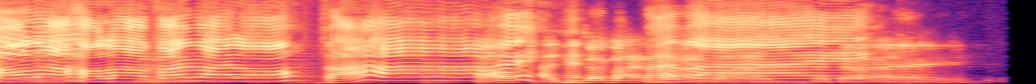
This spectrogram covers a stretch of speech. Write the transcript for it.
好啦好啦，拜拜喽，拜。好，拜拜，拜拜，拜拜。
